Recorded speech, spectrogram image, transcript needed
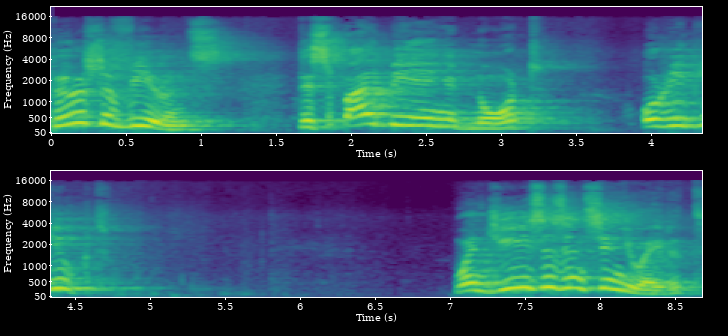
perseverance despite being ignored or rebuked. When Jesus insinuated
